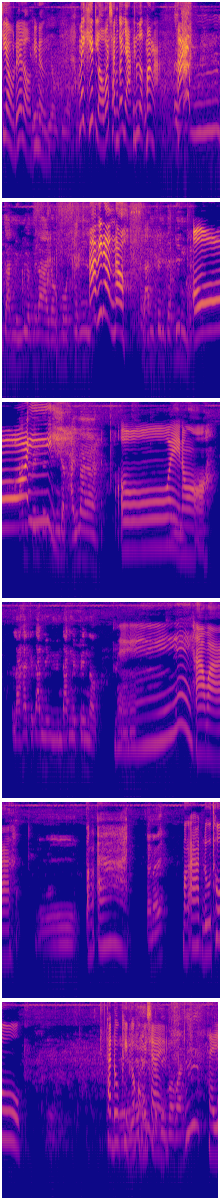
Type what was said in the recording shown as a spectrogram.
เกี่ยวด้วยเหรอพี่หนึ่ง เกี่ยวเกี่ยวไม่คิดเหรอว่าฉันก็อยากเลือกมั่งอะเอ้ยฮะจันหนึ่งเลือกไม่ได้ดอกหมดแค่นี้แหอะละพี่หนึ่งเนาะดันเป็นแต่ดินโอ้ดันยเป็นแต่ดินกับไถนา โอ้ยเนาะเวลาให้ไปดันอย่างอื่นดันไม่เป็นหรอกนี่ฮาวานี่บังอาจใช่ไหมบังอาจดูถูก ถ้าดูผิดก็คงไม่ใช่จะปบอกว่าเฮ้ย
